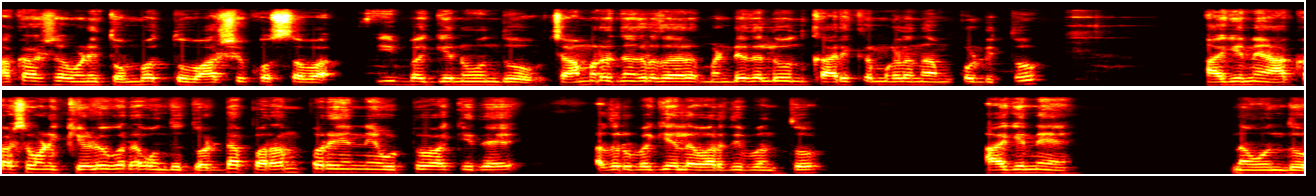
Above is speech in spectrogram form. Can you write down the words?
ಆಕಾಶವಾಣಿ ತೊಂಬತ್ತು ವಾರ್ಷಿಕೋತ್ಸವ ಈ ಬಗ್ಗೆನೂ ಒಂದು ಚಾಮರಾಜನಗರದ ಮಂಡ್ಯದಲ್ಲಿ ಒಂದು ಕಾರ್ಯಕ್ರಮಗಳನ್ನು ಹಮ್ಮಿಕೊಂಡಿತ್ತು. ಹಾಗೇನೆ ಆಕಾಶವಾಣಿ ಕೇಳುಗರ ಒಂದು ದೊಡ್ಡ ಪರಂಪರೆಯನ್ನೇ ಹುಟ್ಟುಹಾಕಿದೆ. ಅದರ ಬಗ್ಗೆ ಎಲ್ಲ ವರದಿ ಬಂತು. ಹಾಗೇನೆ ನಾವೊಂದು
